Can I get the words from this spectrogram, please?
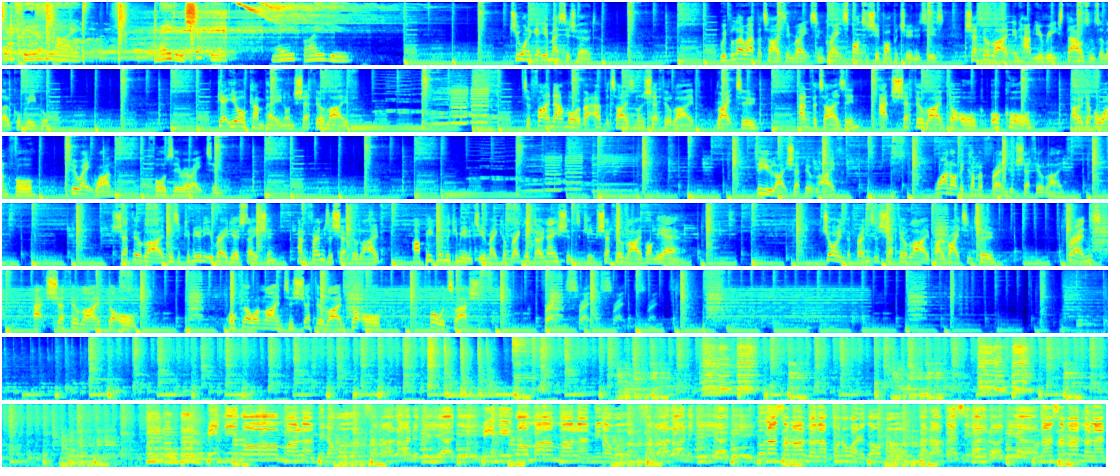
Sheffield Live. Made in Sheffield, made by you. Do you want to get your message heard? With low advertising rates and great sponsorship opportunities, Sheffield Live can help you reach thousands of local people. Get your campaign on Sheffield Live. To find out more about advertising on Sheffield Live, write to advertising at sheffieldlive.org or call 0114 281 4082. Do you like Sheffield Live? Why not become a friend of Sheffield Live? Sheffield Live is a community radio station, and friends of Sheffield Live are people in the community who make a regular donation to keep Sheffield Live on the air. Join the Friends of Sheffield Live by writing to friends at sheffieldlive.org or go online to sheffieldlive.org forward slash friends. friends. friends.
